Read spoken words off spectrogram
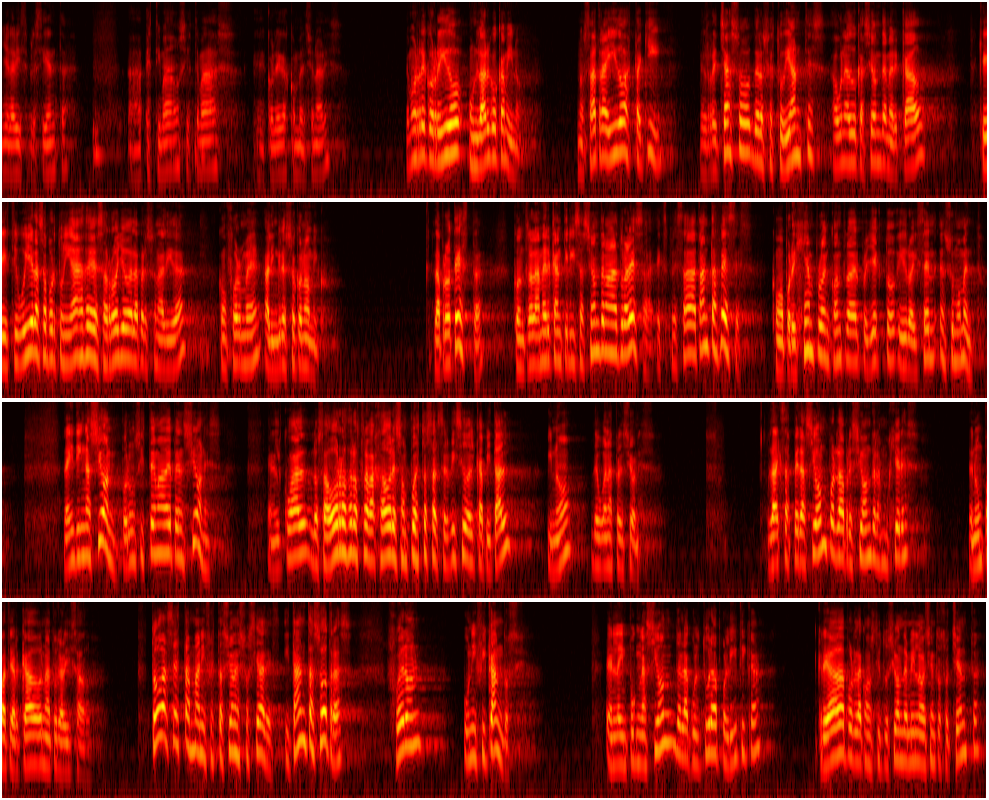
señora vicepresidenta, ah, estimados y estimadas eh, colegas convencionales. Hemos recorrido un largo camino. Nos ha traído hasta aquí el rechazo de los estudiantes a una educación de mercado que distribuye las oportunidades de desarrollo de la personalidad conforme al ingreso económico. La protesta contra la mercantilización de la naturaleza, expresada tantas veces, como por ejemplo en contra del proyecto Hidroaicén en su momento. La indignación por un sistema de pensiones en el cual los ahorros de los trabajadores son puestos al servicio del capital y no de buenas pensiones. La exasperación por la opresión de las mujeres en un patriarcado naturalizado. Todas estas manifestaciones sociales y tantas otras fueron unificándose en la impugnación de la cultura política creada por la Constitución de 1980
